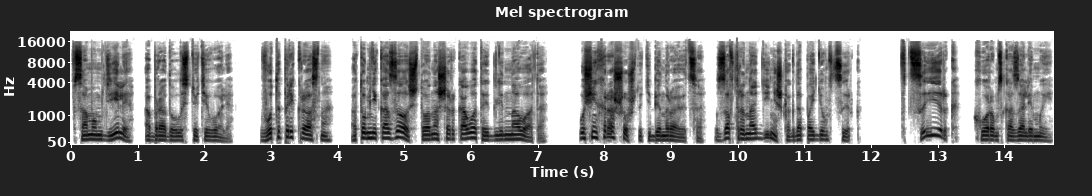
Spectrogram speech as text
«В самом деле?» — обрадовалась тетя Валя. «Вот и прекрасно. А то мне казалось, что она широковата и длинновата. Очень хорошо, что тебе нравится. Завтра наденешь, когда пойдем в цирк». «В цирк?» — хором сказали мы.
